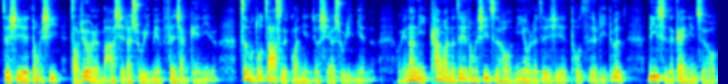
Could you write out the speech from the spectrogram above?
这些东西早就有人把它写在书里面分享给你了，这么多扎实的观念就写在书里面了。OK，那你看完了这些东西之后，你有了这些投资的理论、历史的概念之后，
